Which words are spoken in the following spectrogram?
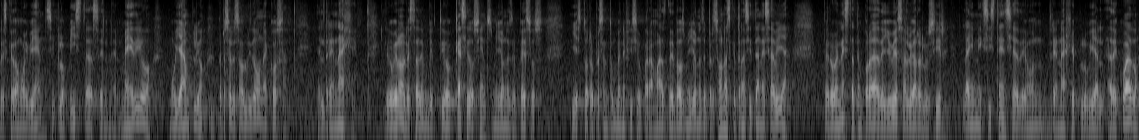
les quedó muy bien, ciclopistas en el medio, muy amplio, pero se les olvidó una cosa, el drenaje. El gobierno del estado invirtió casi 200 millones de pesos y esto representó un beneficio para más de 2 millones de personas que transitan esa vía. Pero en esta temporada de lluvia salió a relucir la inexistencia de un drenaje pluvial adecuado.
